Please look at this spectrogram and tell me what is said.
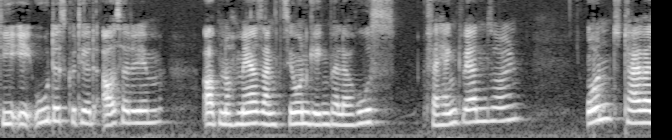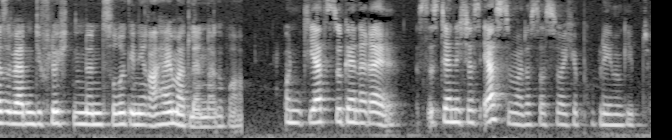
Die EU diskutiert außerdem, ob noch mehr Sanktionen gegen Belarus verhängt werden sollen. Und teilweise werden die Flüchtenden zurück in ihre Heimatländer gebracht. Und jetzt so generell. Es ist ja nicht das erste Mal, dass es solche Probleme gibt.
